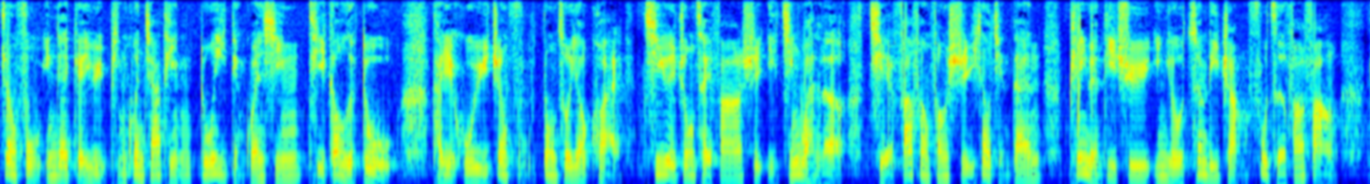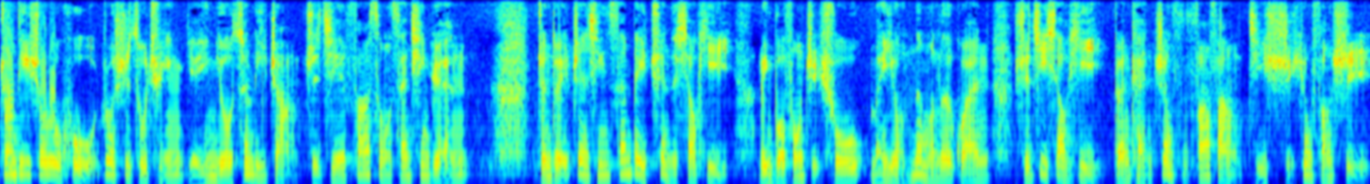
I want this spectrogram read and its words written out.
政府应该给予贫困家庭多一点关心，提高额度。他也呼吁政府动作要快，七月中才发是已经晚了，且发放方式要简单。偏远地区应由村里长负责发放，中低收入户、弱势族群也应由村里长直接发送三千元。针对振兴三倍券的效益，林柏峰指出，没有那么乐观，实际效益端看政府发放及使用方式。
